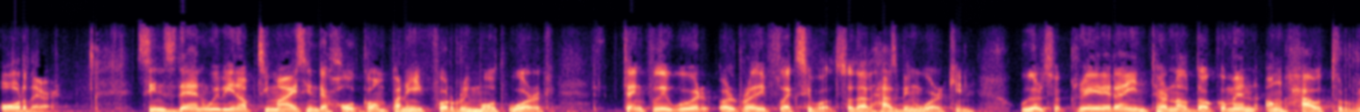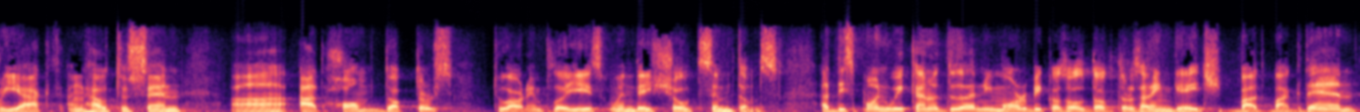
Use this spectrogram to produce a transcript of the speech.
order. Since then, we've been optimizing the whole company for remote work. Thankfully, we were already flexible, so that has been working. We also created an internal document on how to react and how to send uh, at home doctors to our employees when they showed symptoms. At this point, we cannot do that anymore because all doctors are engaged, but back then,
